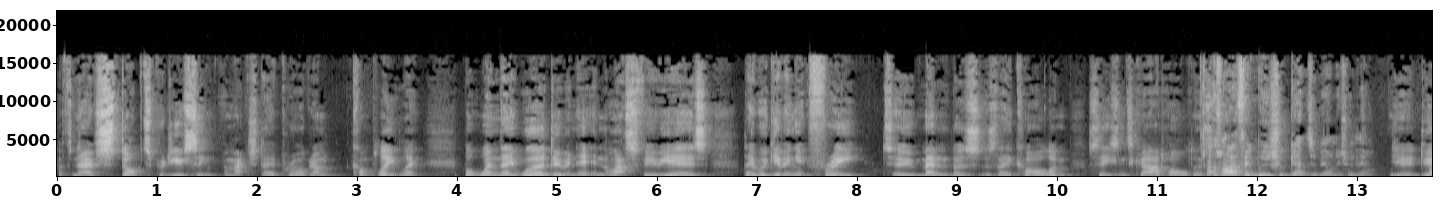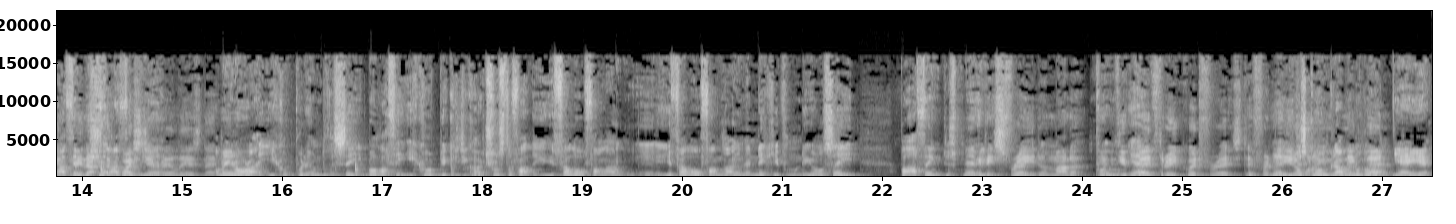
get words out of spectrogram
have now stopped producing a match day program completely. But when they were doing it in the last few years, they were giving it free to members, as they call them, season card holders. That's what I think we should get. To be honest with you. You, do you, I I, mean, that's should- the I think, question, yeah. really, isn't it? I mean, all right, you couldn't put it under the seat. Well, I think you could because you've got to trust the fact that your fellow fan, your fellow fans aren't going to nick it from under your seat. But I think just maybe if it's free, it doesn't matter. Put if you yeah. pay three quid for it, it's different. Yeah, you, you don't just want go and to grab another them. one. yeah, yeah.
